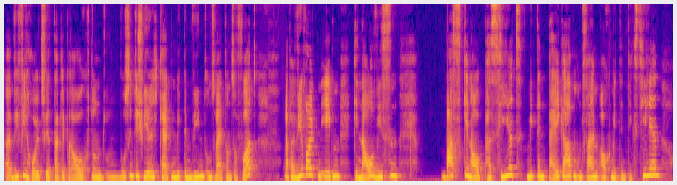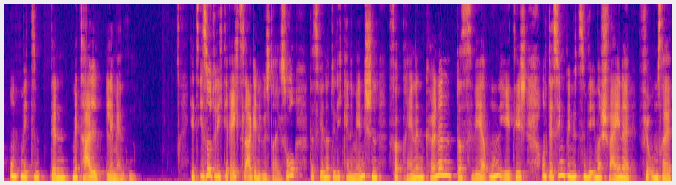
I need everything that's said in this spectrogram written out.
äh, wie viel Holz wird da gebraucht und wo sind die Schwierigkeiten mit dem Wind und so weiter und so fort. Aber wir wollten eben genau wissen, was genau passiert mit den Beigaben und vor allem auch mit den Textilien und mit den Metallelementen. Jetzt ist natürlich die Rechtslage in Österreich so, dass wir natürlich keine Menschen verbrennen können. Das wäre unethisch. Und deswegen benutzen wir immer Schweine für unsere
